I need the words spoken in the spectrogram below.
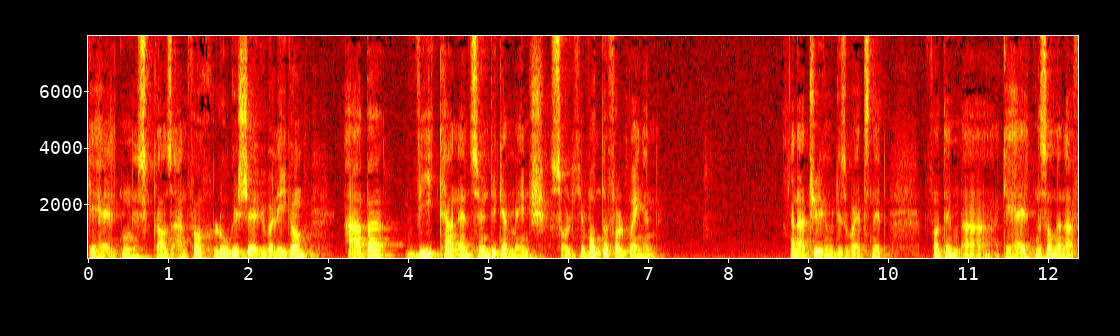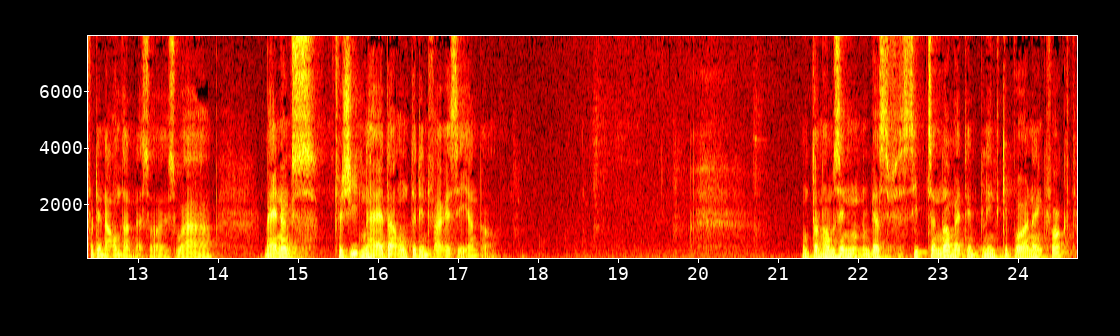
Geheilten ist ganz einfach, logische Überlegung. Aber wie kann ein sündiger Mensch solche Wunder vollbringen? Ah, nein, Entschuldigung, das war jetzt nicht von dem äh, Geheilten, sondern auch von den anderen. Also es war Meinungsverschiedenheit unter den Pharisäern da. Und dann haben sie in Vers 17 nochmal den Blindgeborenen gefragt,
